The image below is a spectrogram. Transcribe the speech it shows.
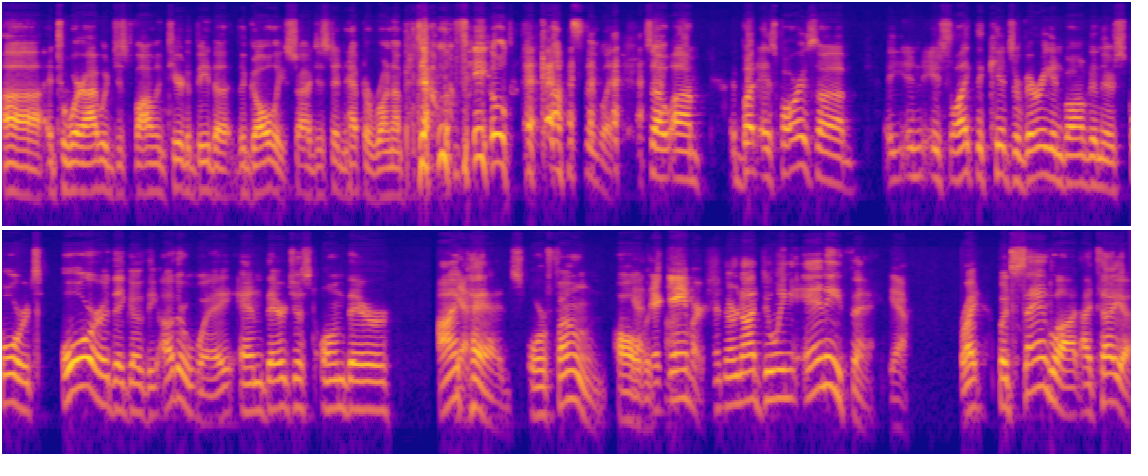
uh, to where I would just volunteer to be the the goalie, so I just didn't have to run up and down the field constantly. so, um, but as far as um, it's like the kids are very involved in their sports, or they go the other way and they're just on their. iPads or phone all yeah, the they're time, gamers. and they're not doing anything. Yeah. Right. But Sandlot, I tell you,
